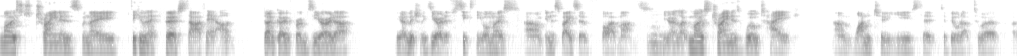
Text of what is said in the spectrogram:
most trainers when they, particularly when they first start out, don't go from zero to you know, literally zero to 60 almost um, in the space of five months. Mm. You know, like most trainers will take um, one to two years to, to build up to a, a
